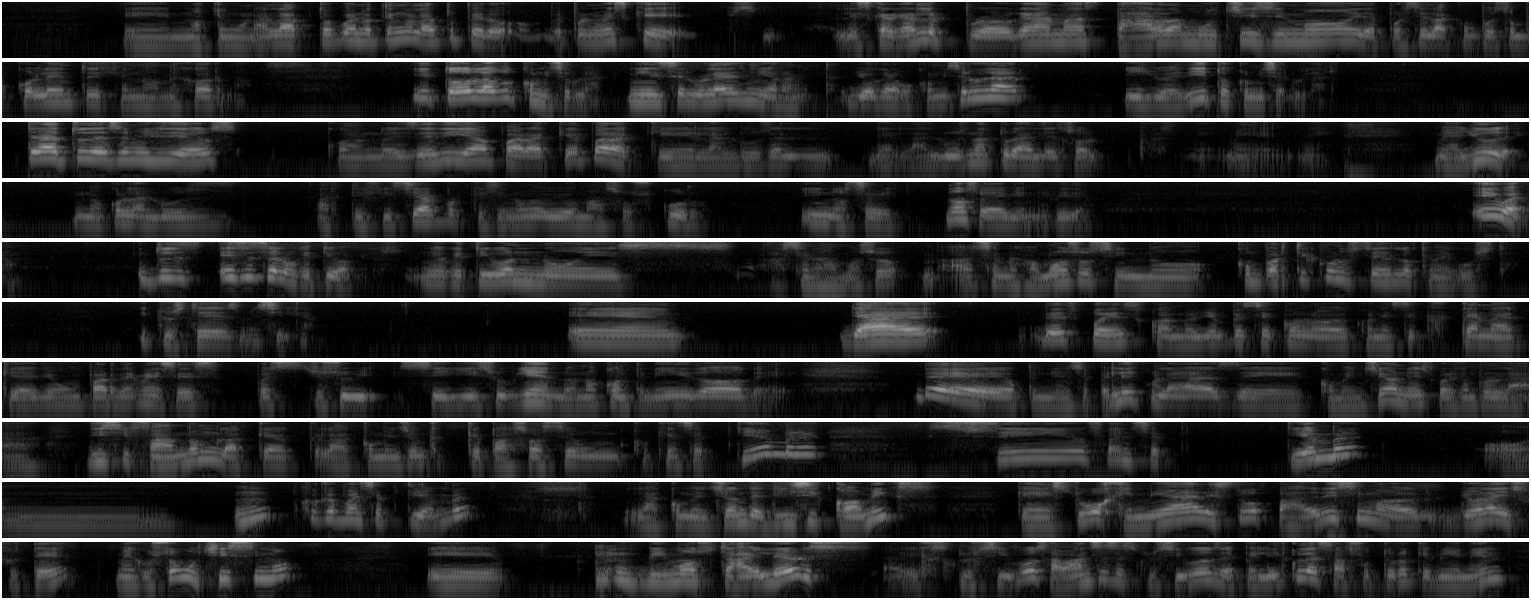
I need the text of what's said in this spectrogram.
eh, no tengo una laptop. Bueno, tengo laptop, pero el problema es que pues, descargarle programas tarda muchísimo y de por sí la compuesta un poco lento. Y dije, no, mejor no. Y todo lo hago con mi celular. Mi celular es mi herramienta. Yo grabo con mi celular y yo edito con mi celular trato de hacer mis videos cuando es de día. ¿Para qué? Para que la luz del, de la luz natural del sol pues, me, me, ayude. No con la luz artificial porque si no me veo más oscuro. Y no se ve, no se ve bien el video. Y bueno, entonces ese es el objetivo, amigos. Mi objetivo no es hacerme famoso, hacerme famoso, sino compartir con ustedes lo que me gusta. Y que ustedes me sigan. Eh, ya después, cuando yo empecé con, lo, con este canal, que ya llevo un par de meses, pues yo subí, seguí subiendo, ¿no? Contenido de, de opiniones de películas, de convenciones, por ejemplo, la DC Fandom, la, que, la convención que, pasó hace un, creo que en septiembre, sí, fue en septiembre, o en, creo que fue en septiembre, la convención de DC Comics, que estuvo genial, estuvo padrísimo, yo la disfruté, me gustó muchísimo. Vimos trailers exclusivos, avances exclusivos de películas a futuro que vienen.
